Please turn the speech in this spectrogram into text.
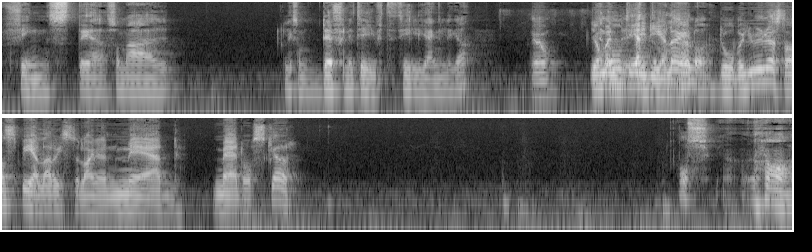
finns det som är liksom definitivt tillgängliga? Jo. Det är men i det läget ändå. då vill ju nästan spela Ristolainen med, med Oscar. Oskar? Ja,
